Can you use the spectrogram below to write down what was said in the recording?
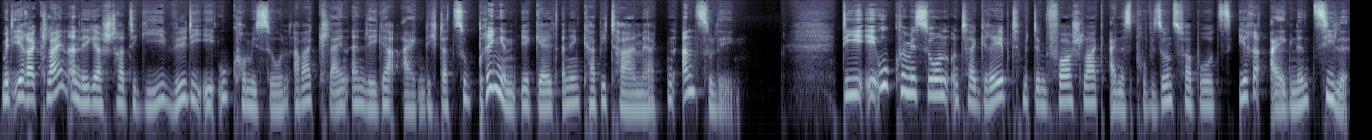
Mit ihrer Kleinanlegerstrategie will die EU-Kommission aber Kleinanleger eigentlich dazu bringen, ihr Geld an den Kapitalmärkten anzulegen. Die EU-Kommission untergräbt mit dem Vorschlag eines Provisionsverbots ihre eigenen Ziele,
